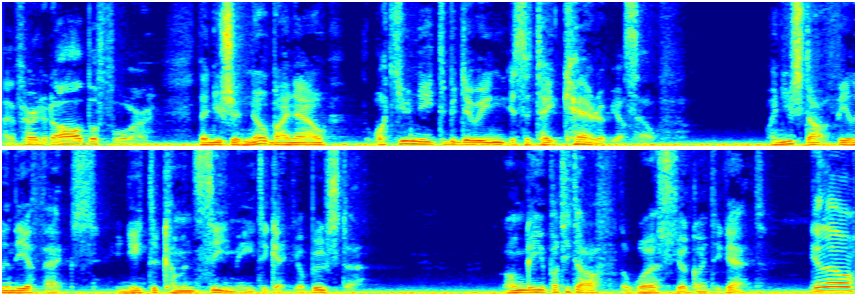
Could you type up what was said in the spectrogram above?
I've heard it all before. Then you should know by now that what you need to be doing is to take care of yourself. When you start feeling the effects, you need to come and see me to get your booster. Longer you put it off, the worse you're going to get. You know,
